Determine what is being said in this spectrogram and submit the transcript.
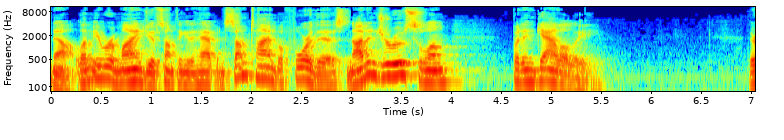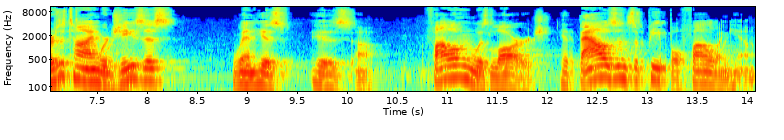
Now, let me remind you of something that happened sometime before this, not in Jerusalem, but in Galilee. There's a time where Jesus, when his, his uh, following was large, had thousands of people following him.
